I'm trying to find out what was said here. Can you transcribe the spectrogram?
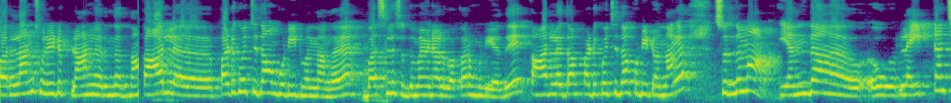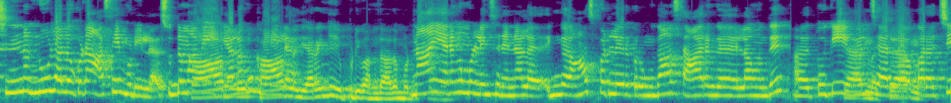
வரலான்னு சொல்லிட்டு பிளான்ல இருந்தது தான். கார்ல படுக்க வச்சு தான் கூட்டிட்டு வந்தாங்க. பஸ்ல சுத்தமா என்னால உட்கார முடியாது. கார்ல தான் படுக்க வச்சு தான் கூட்டிட்டு வந்தாங்க. சுத்தமா எந்த லைட்டா சின்ன நூல் அளவு கூட அசைய முடியல. சுத்தமாவே கார்ல இறங்கி எப்படி வந்த? அதை மட்டும் நான் இறங்க முடியலைங்க சார் என்னால இங்க ஹாஸ்பிட்டல்ல இருக்கிறவங்க தான் சாருங்க எல்லாம் வந்து தூக்கி வீல் சேர்ல. உட்கார வச்சு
